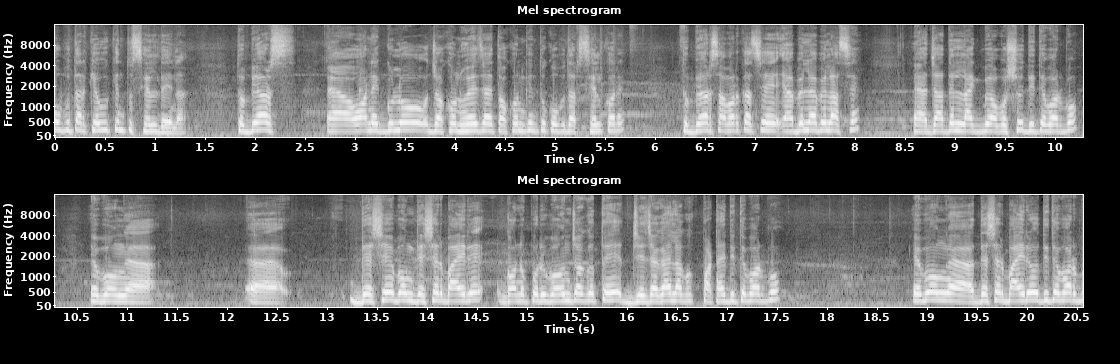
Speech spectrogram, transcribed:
কবুতর কেউ কিন্তু সেল দেয় না। তো বেয়ার্স অনেকগুলো যখন হয়ে যায়, তখন কিন্তু কবুতর সেল করে। তো বেয়ার্স আমার কাছে অ্যাভেলেবেল আছে। যাদের লাগবে অবশ্যই দিতে পারব এবং দেশে এবং দেশের বাইরে গণপরিবহন জগতে যে জায়গায় লাগুক পাঠাই দিতে পারব এবং দেশের বাইরেও দিতে পারব।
